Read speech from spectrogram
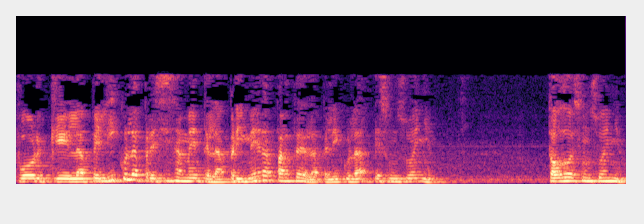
Porque la película, precisamente, la primera parte de la película es un sueño. Todo es un sueño.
